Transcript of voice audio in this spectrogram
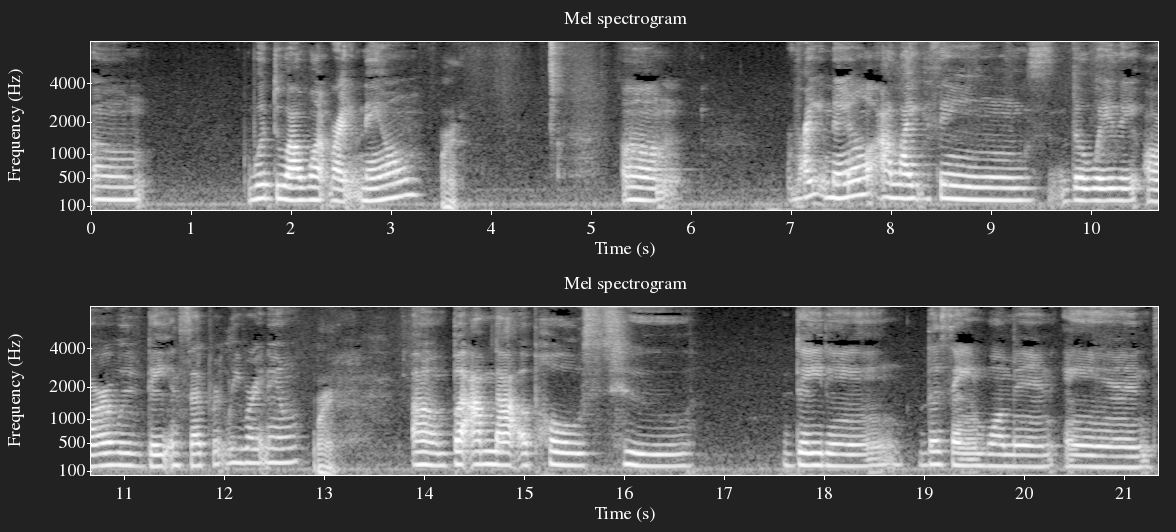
um, what do I want right now? Right. Um, right now, I like things the way they are with dating separately right now. Right. Um, but I'm not opposed to dating the same woman and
